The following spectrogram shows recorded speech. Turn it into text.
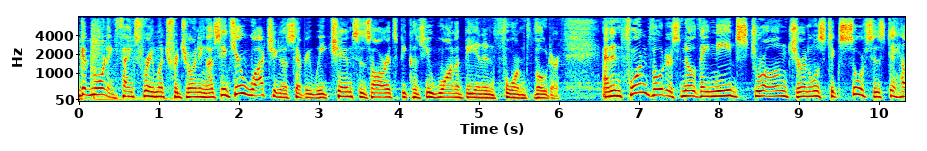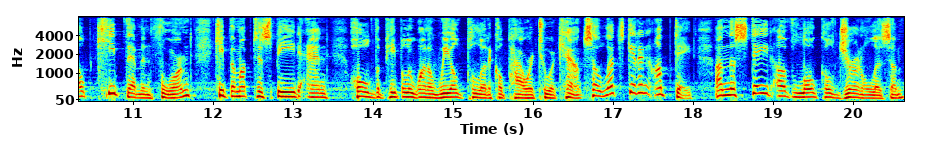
good morning. Thanks very much for joining us. If you're watching us every week, chances are it's because you want to be an informed voter. And informed voters know they need strong journalistic sources to help keep them informed, keep them up to speed, and hold the people who want to wield political power to account. So let's get an update on the state of local journalism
